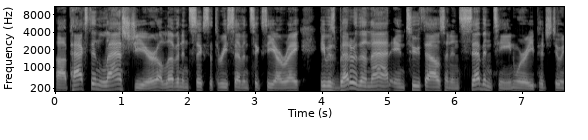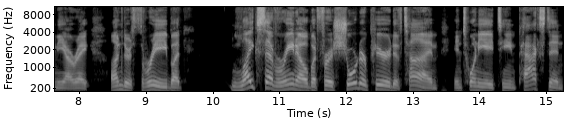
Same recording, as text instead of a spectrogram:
Uh, Paxton last year, 11 and 6, a 3.76 ERA. He was better than that in 2017, where he pitched to an ERA under three, but like Severino, but for a shorter period of time in 2018, Paxton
